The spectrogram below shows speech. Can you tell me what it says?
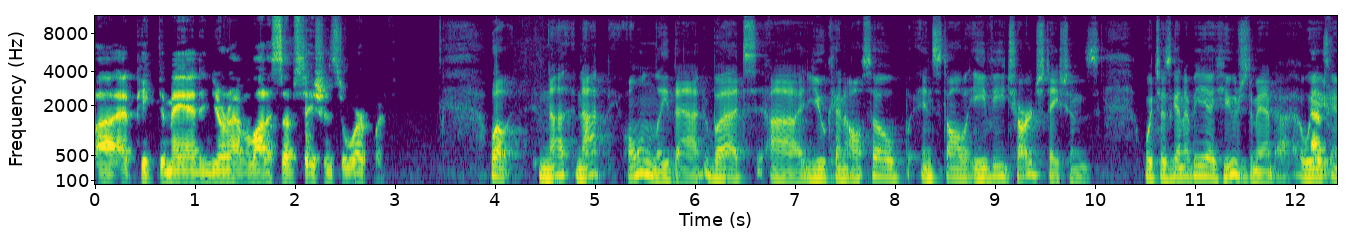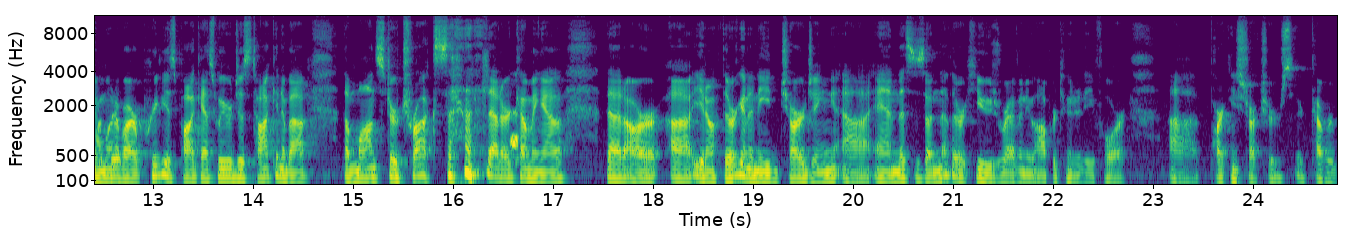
uh, at peak demand, and you don't have a lot of substations to work with. Well, not not only that, but uh, you can also install EV charge stations which is going to be a huge demand. Uh, we in one of our previous podcasts, we were just talking about the monster trucks that are coming out that are, uh, you know, they're going to need charging, uh, and this is another huge revenue opportunity for uh, parking structures covered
